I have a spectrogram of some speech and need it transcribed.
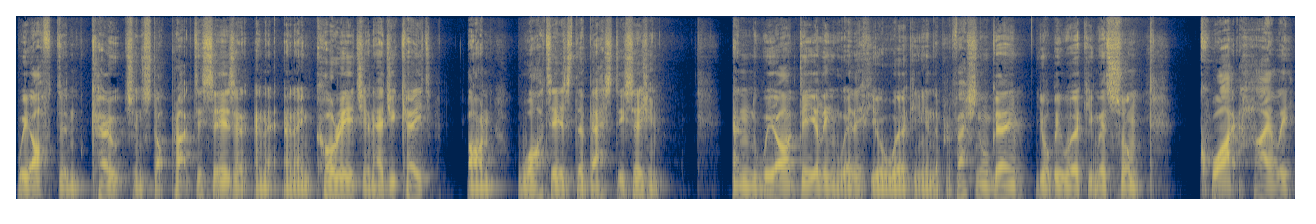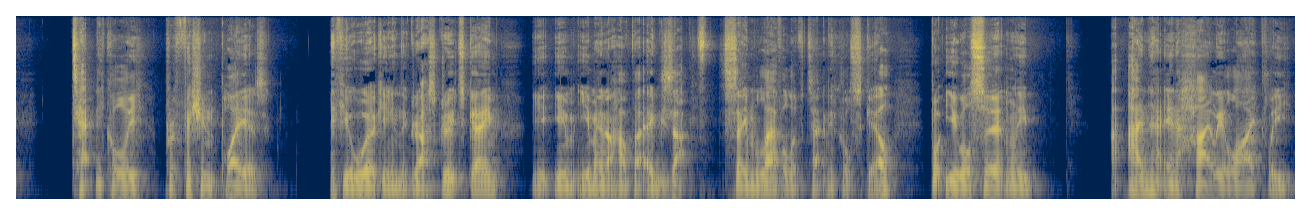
we often coach and stop practices and, and, and encourage and educate on what is the best decision. And we are dealing with, if you're working in the professional game, you'll be working with some quite highly technically proficient players. If you're working in the grassroots game, you, you, you may not have that exact same level of technical skill, but you will certainly, and, and highly likely,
